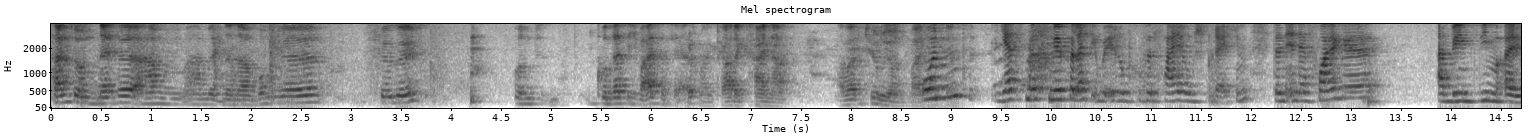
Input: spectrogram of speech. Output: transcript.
Tante und Neffe haben, haben miteinander rumgevögelt und grundsätzlich weiß das ja erstmal gerade keiner. Aber Tyrion weiß Und es jetzt. jetzt müssen wir vielleicht über ihre Prophezeiung sprechen, denn in der Folge erwähnt sie mal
